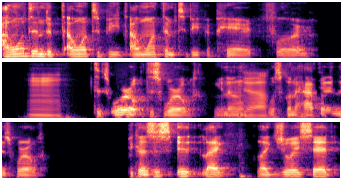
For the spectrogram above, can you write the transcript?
I want them to I want to be I want them to be prepared for Mm. this world this world. You know Yeah. what's going to happen in this world because it's it like like Joy said,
